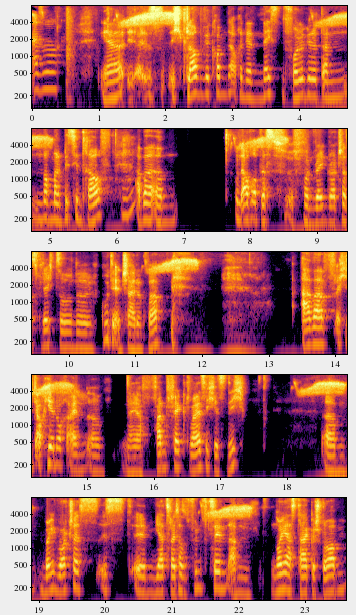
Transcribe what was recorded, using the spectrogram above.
Also. Ja, ich glaube, wir kommen da auch in der nächsten Folge dann nochmal ein bisschen drauf. Mhm. Aber, ähm, und auch ob das von Rain Rogers vielleicht so eine gute Entscheidung war. aber vielleicht auch hier noch ein, äh, naja, Fun Fact weiß ich jetzt nicht. Ähm, Wayne Rogers ist im Jahr 2015 am Neujahrstag gestorben,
